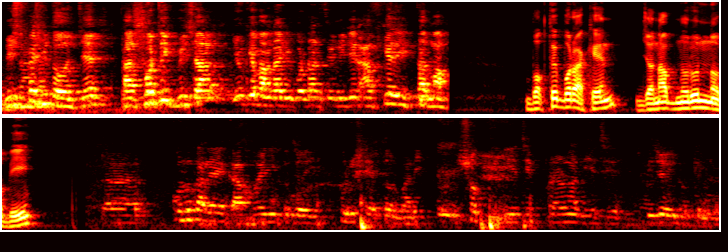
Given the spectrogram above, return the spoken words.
নিষ্পেষিত হচ্ছে, তার সঠিক বিচার ইউকে বাংলা রিপোর্টার্স ইউনিটির আজকের ইফতার মাহ বক্তব্য রাখেন জনাব নুরুন নবী। কোনো কালে একা হয়নি পুরুষের তরবারি শক্তি দিয়েছে প্রেরণা দিয়েছে বিজয়ী লক্ষ্মীন্দ্র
